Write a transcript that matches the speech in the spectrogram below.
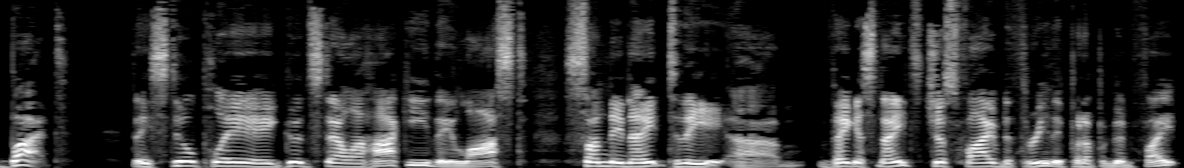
but they still play a good style of hockey. They lost Sunday night to the um, Vegas Knights, just five to three. They put up a good fight.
